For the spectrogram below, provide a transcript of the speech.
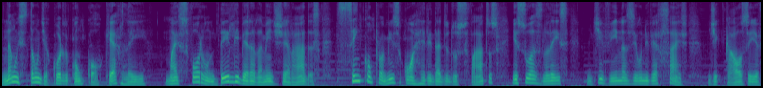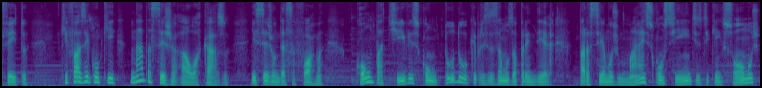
não estão de acordo com qualquer lei, mas foram deliberadamente geradas sem compromisso com a realidade dos fatos e suas leis divinas e universais, de causa e efeito, que fazem com que nada seja ao acaso e sejam dessa forma compatíveis com tudo o que precisamos aprender para sermos mais conscientes de quem somos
